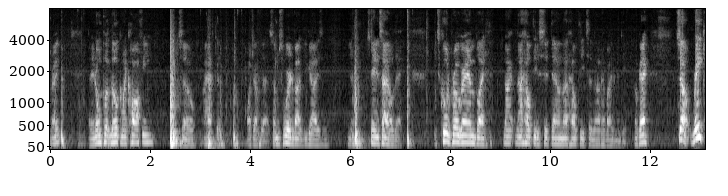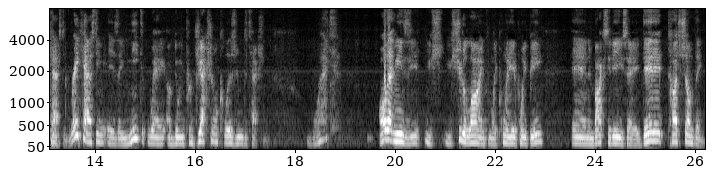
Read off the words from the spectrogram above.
right? And I don't put milk in my coffee, so I have to watch out for that. So I'm just worried about you guys, you know, staying inside all day. It's cool to program, but not not healthy to sit down, not healthy to not have vitamin D. Okay. So raycasting. Raycasting is a neat way of doing projectional collision detection. What? All that means is you, you, sh you shoot a line from like point A to point B, and in Box2D you say, did it touch something?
